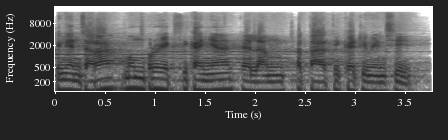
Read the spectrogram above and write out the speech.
dengan cara memproyeksikannya dalam peta tiga dimensi.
